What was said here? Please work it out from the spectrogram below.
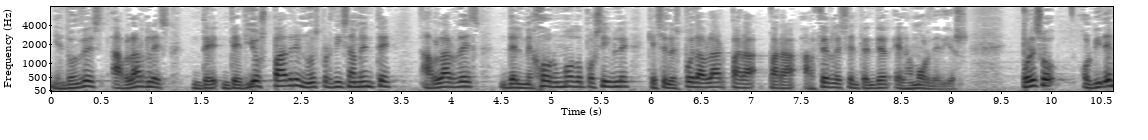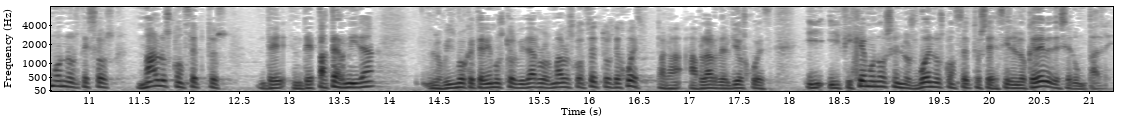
Y entonces hablarles de, Dios Padre no es precisamente hablarles del mejor modo posible que se les pueda hablar para, para hacerles entender el amor de Dios. Por eso olvidémonos de esos malos conceptos de, paternidad lo mismo que tenemos que olvidar los malos conceptos de juez para hablar del Dios juez. Y, fijémonos en los buenos conceptos, es decir, en lo que debe de ser un padre.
